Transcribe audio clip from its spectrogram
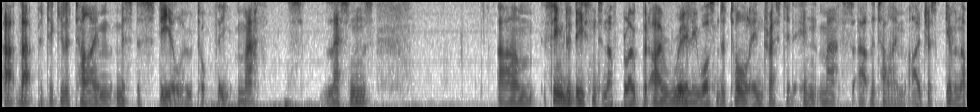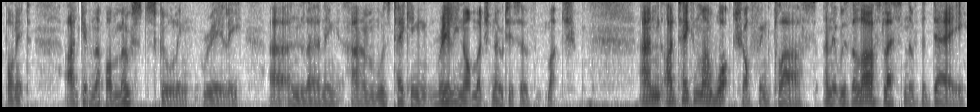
at that particular time, Mr. Steele, who took the maths lessons. Um, seemed a decent enough bloke, but I really wasn't at all interested in maths at the time. I'd just given up on it. I'd given up on most schooling, really, uh, and learning. Um, was taking really not much notice of much. And I'd taken my watch off in class, and it was the last lesson of the day.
